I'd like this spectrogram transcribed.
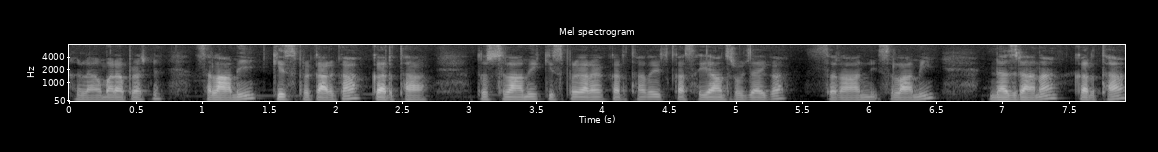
अगला हमारा प्रश्न, सलामी किस प्रकार का कर था? तो सलामी किस प्रकार का कर था? तो इसका सही आंसर हो जाएगा, सलानी, सलामी नजराना कर था,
